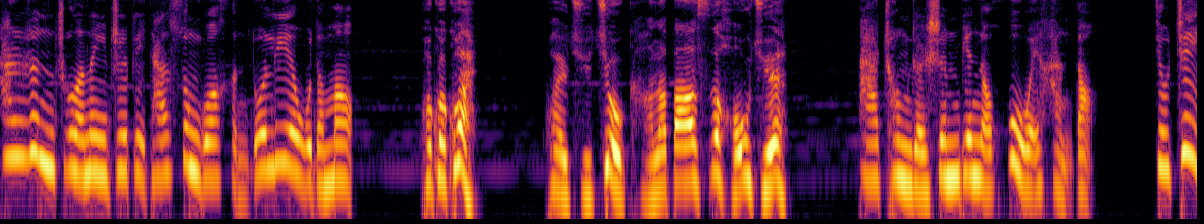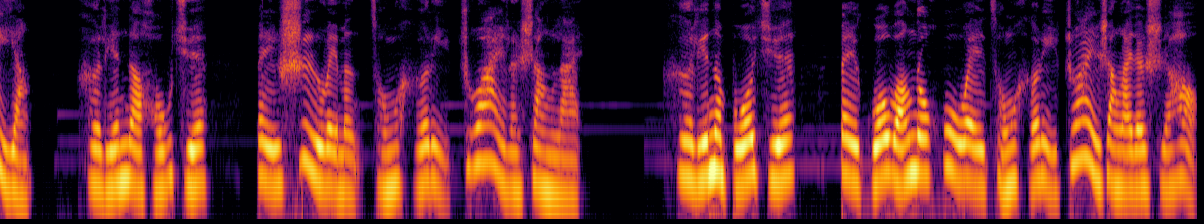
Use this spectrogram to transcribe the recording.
他认出了那只给他送过很多猎物的猫。快快快，快去救卡拉巴斯侯爵！他冲着身边的护卫喊道：“就这样，可怜的侯爵。”被侍卫们从河里拽了上来，可怜的伯爵被国王的护卫从河里拽上来的时候，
